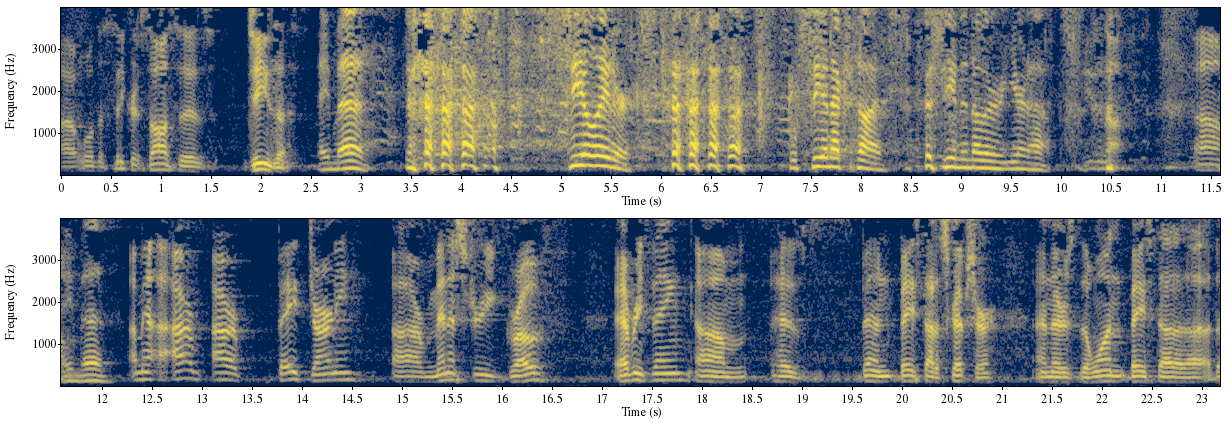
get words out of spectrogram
Uh, well, the secret sauce is Jesus. Amen. see you later. we'll see you next time. see you in another year and a half. He's enough. Um, Amen. I mean, our our faith journey, our ministry growth, everything um, has been based out of Scripture, and there's the one based out of the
